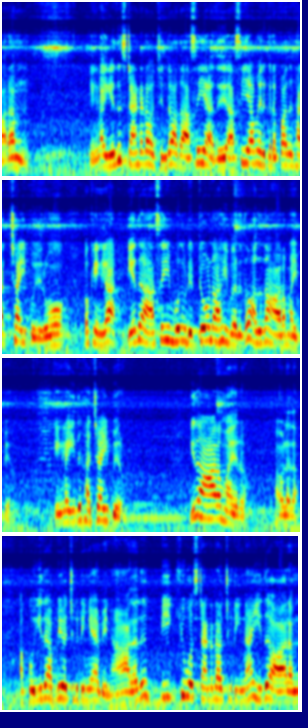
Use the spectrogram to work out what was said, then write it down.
ஆரம் ஓகேங்களா? எது ஸ்டாண்டர்டாக வச்சுருந்தோ அது அசையாது. அசையாமல் இருக்கிறப்ப அது ஹச்சாகி போயிடும் ஓகேங்களா? எது அசையும் போது இப்படி டோன் ஆகி வருதோ அதுதான் ஆரமாகி போயிடும் ஓகேங்களா? இது ஹச்சாகி போயிடும் இது ஆரமாயிரும் அவ்வளோதான் அப்போது இதை அப்படியே வச்சுக்கிட்டீங்க அப்படின்னா அதாவது பிக்யூவை ஸ்டாண்டர்டாக வச்சுக்கிட்டிங்கன்னா இது ஆரம்.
